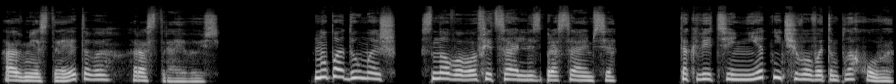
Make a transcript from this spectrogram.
А вместо этого расстраиваюсь. Ну, подумаешь, снова в официальность бросаемся. Так ведь и нет ничего в этом плохого.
